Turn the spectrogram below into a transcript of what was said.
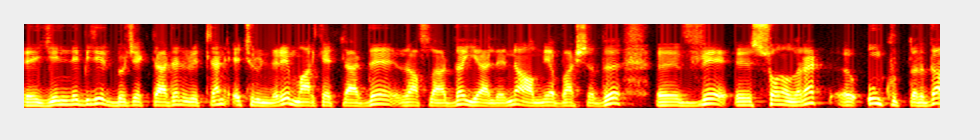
yenilebilir böceklerden üretilen et ürünleri marketlerde, raflarda yerlerini almaya başladı. E, ve e, son olarak e, un kurtları da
